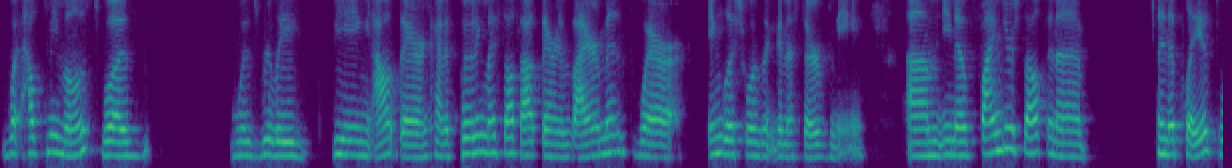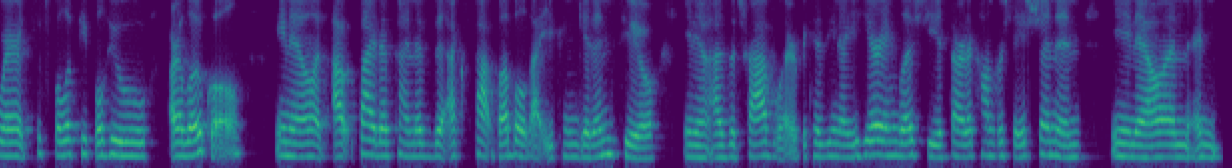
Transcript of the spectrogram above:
what helped me most was was really being out there and kind of putting myself out there in environments where English wasn't going to serve me. Um, you know, find yourself in a in a place where it's just full of people who are local. You know, it's outside of kind of the expat bubble that you can get into, you know, as a traveler because you know you hear English, you start a conversation, and you know, and and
